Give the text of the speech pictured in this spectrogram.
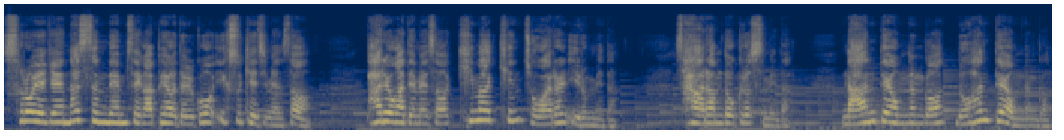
서로에게 낯선 냄새가 배어들고 익숙해지면서 발효가 되면서 기막힌 조화를 이룹니다. 사람도 그렇습니다. 나한테 없는 것, 너한테 없는 것.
